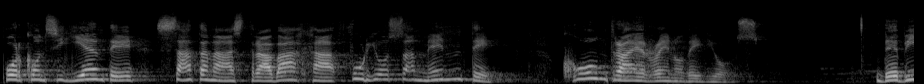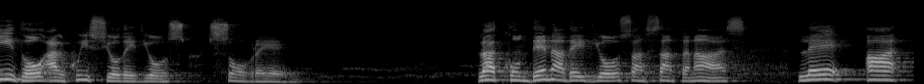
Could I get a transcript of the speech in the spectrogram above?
Por consiguiente, Satanás trabaja furiosamente contra el reino de Dios, debido al juicio de Dios sobre él. La condena de Dios a Satanás le ha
